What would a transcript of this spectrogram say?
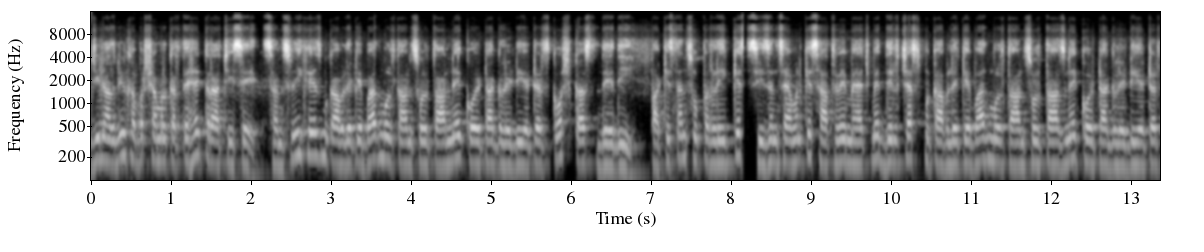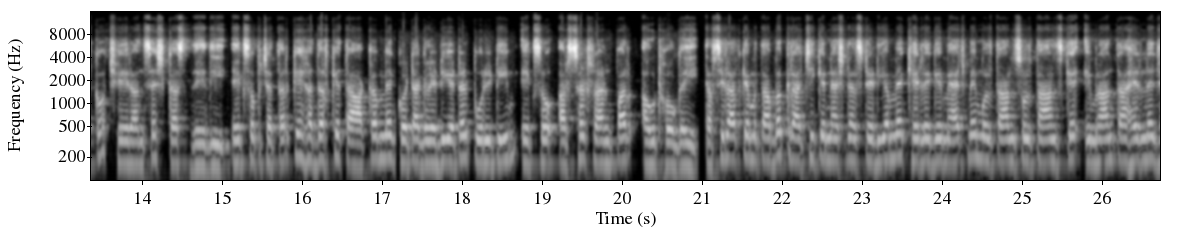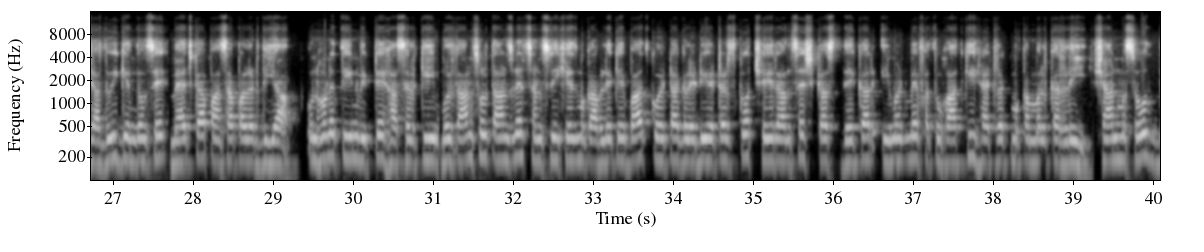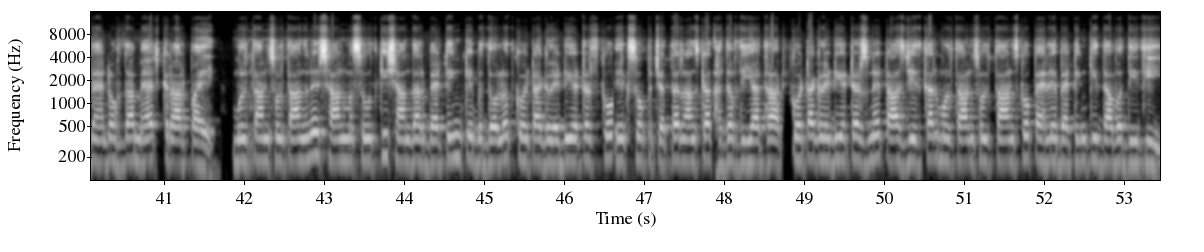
जी नाजरीन, खबर शामिल करते हैं कराची से। सनसनी खेज मुकाबले के बाद मुल्तान सुल्तान ने कोयटा ग्लेडिएटर्स को शिकस्त दे दी। पाकिस्तान सुपर लीग के सीज़न सेवन के सातवें मैच में दिलचस्प मुकाबले के बाद मुल्तान सुल्तान ने कोयटा ग्लेडिएटर को छह रन से शिकस्त दे दी। 175 के हदफ के ताकब में कोयटा ग्लेडिएटर पूरी टीम एक रन पर आउट हो गई। तफसीत के मुताबिक कराची के नेशनल स्टेडियम में खेले गए मैच में मुल्तान सुल्तान के इमरान ताहिर ने जादुई गेंदों से मैच का पांसा पलट दिया। उन्होंने तीन विकेटें हासिल की। मुल्तान सुल्तान ने सनसनीखेज मुकाबले के बाद कोयटा ग्लेडिएटर्स को छह रन से शिकस्त देकर इवेंट में फतुहात की हैट्रिक मुकम्मल कर ली। Shan Masood bat of the match करार पाए। मुल्तान सुल्तान ने शान मसूद की शानदार बैटिंग के बदौलत कोयटा ग्लेडिएटर्स को एक सौ पचहत्तर रन का हदफ दिया था। कोयटा ग्लेडिएटर्स ने टॉस जीतकर मुल्तान सुल्तान को पहले बैटिंग की दावत दी थी।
